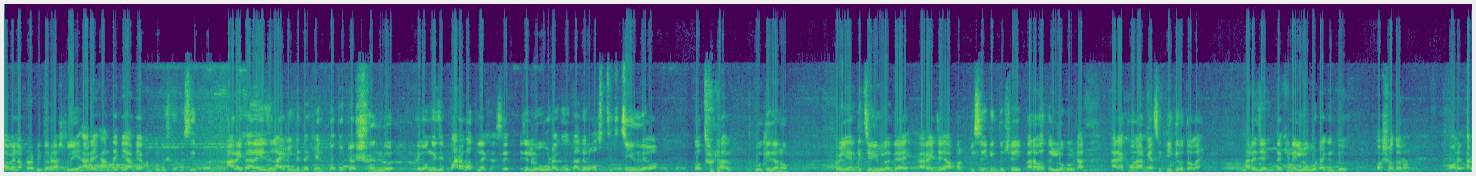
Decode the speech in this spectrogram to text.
পাবেন আপনার ভিতরে আসলেই। আর এখান থেকে আমি এখন প্রবেশ করতেছি। আর এখানে এই যে লাইটিংটা দেখেন, কতটা সুন্দর। এবং এই যে পারাবাত লেখা আছে, এই যে লোগোটা কিন্তু তাদের অস্থির, চিল দেওয়া। কতটা গতিজনক হইলে আর কি চিলগুলো দেয়। আর এই যে আমার পিছিয়ে কিন্তু সেই পারাবাতের লোগোটা আর এখন আমি আছি তৃতীয় তলায়। আর এই যে দেখেন, এই লোগোটা কিন্তু অসাধারণ। অনেক, আর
